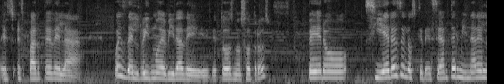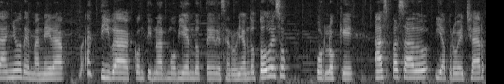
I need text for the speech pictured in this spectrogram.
es, parte de la, pues del ritmo de vida de, de todos nosotros, pero si eres de los que desean terminar el año de manera activa, continuar moviéndote, desarrollando todo eso por lo que has pasado y aprovechar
